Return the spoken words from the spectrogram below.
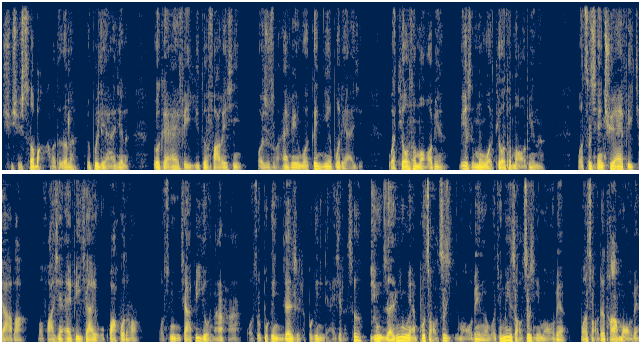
去去吃粑粑得了，就不联系了。我给爱妃一顿发微信，我就说爱妃，我跟你也不联系，我挑他毛病。为什么我挑他毛病呢？我之前去爱妃家吧，我发现爱妃家有刮胡刀。我说你家必有男孩我说不跟你认识了，不跟你联系了。这人永远不找自己毛病啊，我就没找自己毛病，我找的他毛病。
